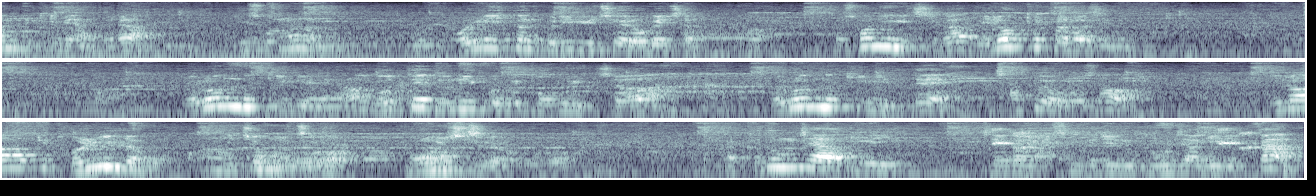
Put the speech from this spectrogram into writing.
이런 느낌이 아니라 이 손은 원래 있던 그립 위치가 여기 있잖아요. 그 손이 위치가 이렇게 떨어지는 느낌. 이런 느낌이에요. 요때 눈이 보기 보고 있죠. 이런 느낌인데 자꾸 여기서 이렇게 돌리려고. 어, 이쪽으로. 공을 치려고. 그러니까 그 동작이 제가 말씀드리는 동작이니까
